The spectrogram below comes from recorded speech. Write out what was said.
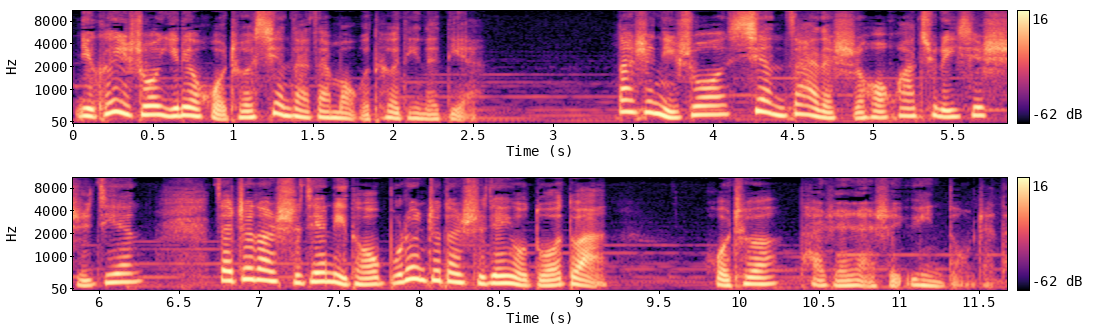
你可以说一列火车现在在某个特定的点。但是你说现在的时候花去了一些时间，在这段时间里头，不论这段时间有多短，火车它仍然是运动着的。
